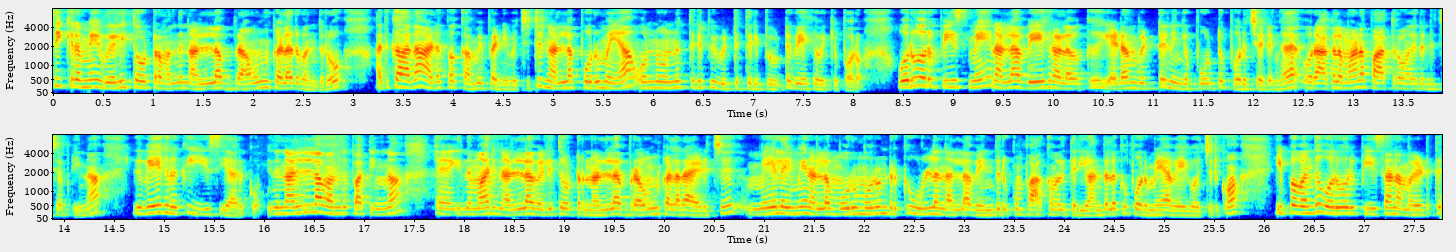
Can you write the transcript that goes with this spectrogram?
சீக்கிரமே வெளி தோற்றம் வந்து நல்லா ப்ரௌன் கலர் வந்துடும் அதுக்காக தான் அடுப்பை கம்மி பண்ணி வச்சுட்டு நல்லா பொறுமையாக ஒன்று ஒன்று திருப்பி விட்டு திருப்பி விட்டு வேக வைக்க போகிறோம் ஒரு ஒரு பீஸுமே நல்லா வேகிற அளவுக்கு இடம் விட்டு நீங்கள் போட்டு பொறிச்சிடுங்க. ஒரு அகலமான பாத்திரம் இருந்துச்சு அப்படின்னா இது வேகிறதுக்கு ஈஸியாக இருக்கும். இது நல்லா வந்து பார்த்திங்கன்னா இந்த மாதிரி நல்லா வெளித்தோற்றம் நல்லா ப்ரௌன் கலர் ஆகிடுச்சு மேலேயுமே நல்லா முறுமுறுன்னு இருக்குது உள்ளே நல்லா வெந்திருக்கும். பார்க்கவே தெரியும். அந்தளவுக்கு பொறுமையாக வேக வச்சுருக்கோம். இப்போ வந்து ஒரு ஒரு பீஸாக நம்ம எடுத்து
